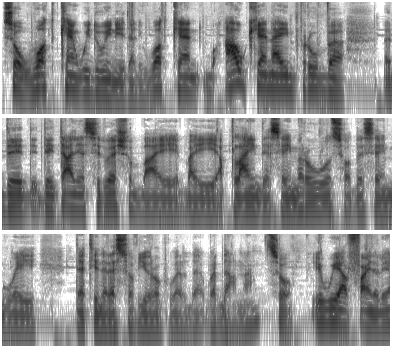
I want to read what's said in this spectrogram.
so what can we do in Italy? What can how can I improve the, the, the Italian situation by by applying the same rules or the same way that in the rest of Europe were were done? So here we are finally.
